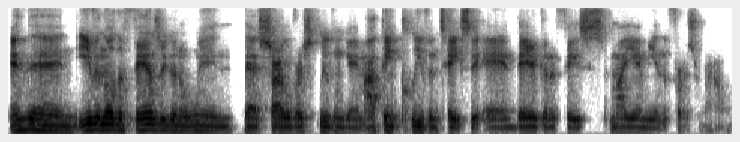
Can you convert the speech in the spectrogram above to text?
And then, even though the fans are gonna win that Charlotte versus Cleveland game, I think Cleveland takes it, and they're gonna face Miami in the first round.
